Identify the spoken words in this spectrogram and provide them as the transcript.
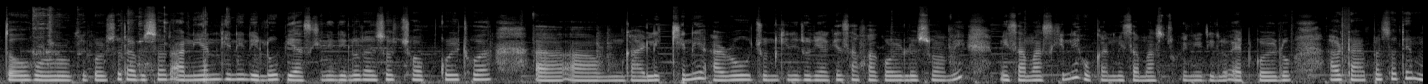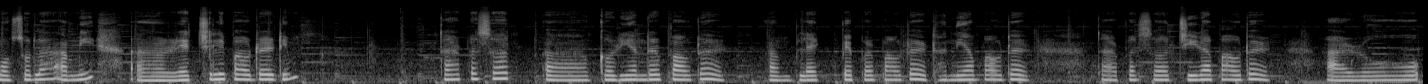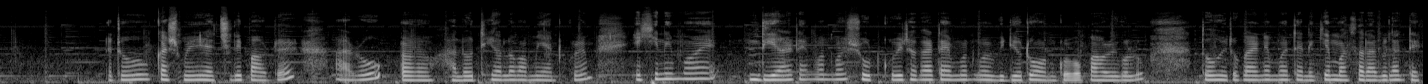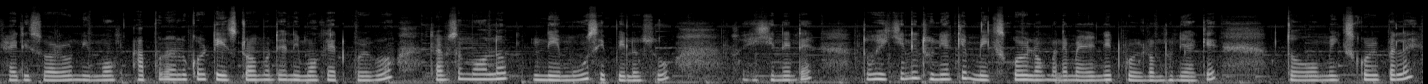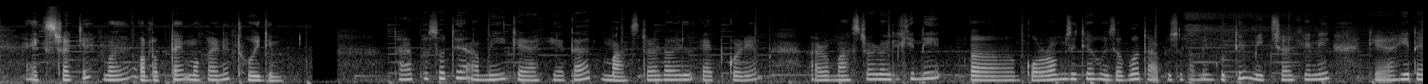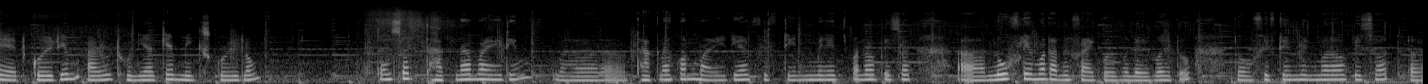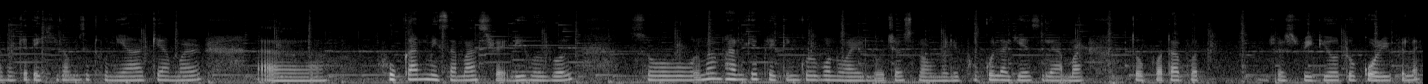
তো সৰু সৰুকৈ কৰিছোঁ তাৰপিছত আনিয়নখিনি দিলোঁ পিঁয়াজখিনি দিলোঁ তাৰপিছত চপ কৰি থোৱা গাৰ্লিকখিনি আৰু যোনখিনি ধুনীয়াকৈ চাফা কৰি লৈছোঁ আমি মিছা মাছখিনি শুকান মিছা মাছখিনি দিলোঁ এড কৰিলোঁ। আৰু তাৰপাছতে মছলা আমি ৰেড চিলি পাউডাৰ দিম। তাৰপাছত coriander powder black pepper powder ধনিয়া পাউডাৰ তাৰপাছত জিৰা পাউডাৰ আৰু এইটো কাশ্মীৰী ৰেড চিলি পাউডাৰ আৰু হালধি অলপ আমি এড কৰিম। এইখিনি মই দিয়াৰ টাইমত মই শ্বুট কৰি থকাৰ টাইমত মই ভিডিঅ'টো অন কৰিব পাহৰি গ'লোঁ। তো সেইটো কাৰণে মই তেনেকৈ মছলাবিলাক দেখাই দিছোঁ আৰু নিমখ আপোনালোকৰ টেষ্টৰ মতে নিমখ এড কৰিব। তাৰপিছত মই অলপ নেমু চেপি লৈছোঁ সেইখিনিতে। তো সেইখিনি ধুনীয়াকৈ মিক্স কৰি ল'ম মানে মেৰিনেট কৰি ল'ম ধুনীয়াকৈ। তো মিক্স কৰি পেলাই এক্সট্ৰাকৈ মই অলপ টাইমৰ কাৰণে থৈ দিম। তাৰপাছতে আমি কেৰাহী এটাত মাষ্টাৰ্ড অইল এড কৰিম আৰু মাষ্টাৰ্ড অইলখিনি গৰম যেতিয়া হৈ যাব তাৰপিছত আমি গোটেই মিক্সাৰখিনি কেৰাহীতে এড কৰি দিম আৰু ধুনীয়াকৈ মিক্স কৰি ল'ম তাৰপিছত ঢাকনা মাৰি দিম। ঢাকনাখন মাৰি দিয়াৰ ফিফটিন মিনিটছমানৰ পিছত ল' ফ্লেমত আমি ফ্ৰাই কৰিব লাগিব সেইটো। তো ফিফটিন মিনিটমানৰ পিছত এনেকৈ দেখি ল'ম যে ধুনীয়াকৈ আমাৰ শুকান মিছা মাছ ৰেডি হৈ গ'ল। চ' ইমান ভালকৈ প্লেটিং কৰিব নোৱাৰিলোঁ জাষ্ট নৰ্মেলি ভোকো লাগি আছিলে আমাৰ। তো পটাপট জাষ্ট ভিডিঅ'টো কৰি পেলাই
